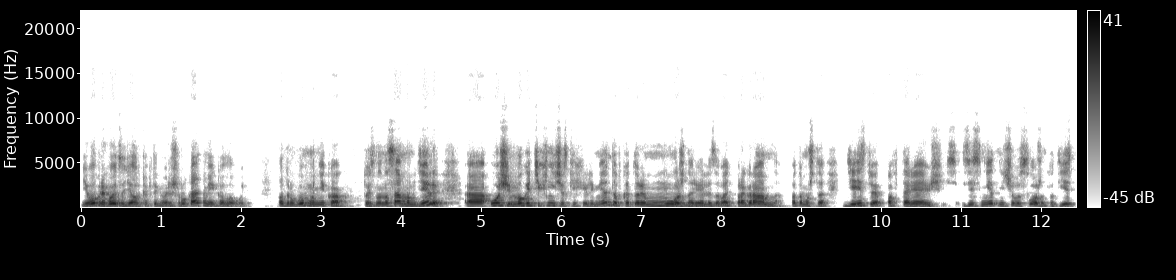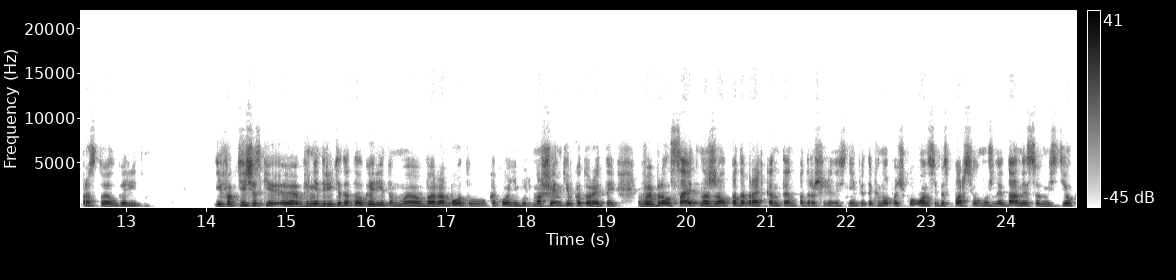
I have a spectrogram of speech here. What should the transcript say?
Его приходится делать, как ты говоришь, руками и головой. По-другому никак. То есть, но ну, на самом деле э, очень много технических элементов, которые можно реализовать программно, потому что действия повторяющиеся. Здесь нет ничего сложного, тут есть простой алгоритм. И фактически э, внедрить этот алгоритм э, в работу какой-нибудь машинки, в которой ты выбрал сайт, нажал подобрать контент под расширенный сниппет и кнопочку, он себе спарсил нужные данные, совместил,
